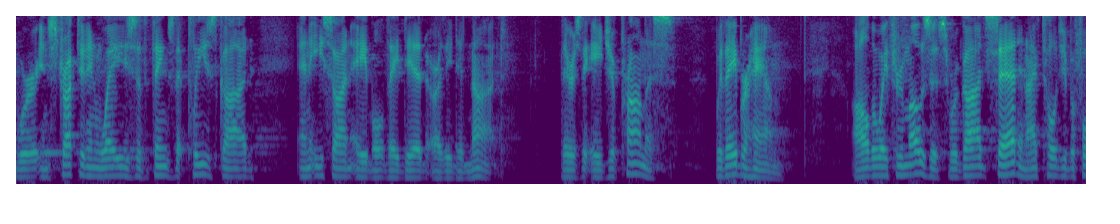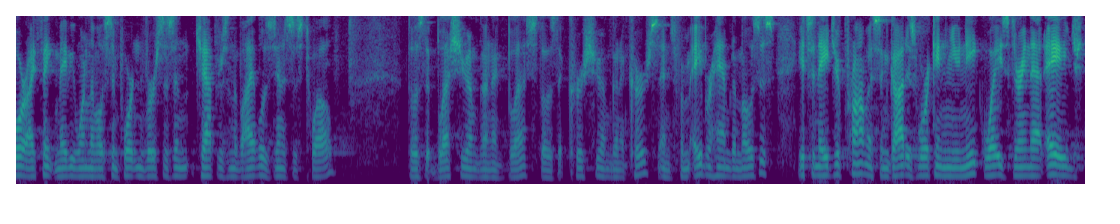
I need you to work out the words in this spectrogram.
were instructed in ways of things that pleased God, and Esau and Abel, they did or they did not. There's the age of promise with Abraham all the way through Moses, where God said, and I've told you before, I think maybe one of the most important verses and chapters in the Bible is Genesis 12. Those that bless you, I'm going to bless. Those that curse you, I'm going to curse. And from Abraham to Moses, it's an age of promise, and God is working in unique ways during that age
